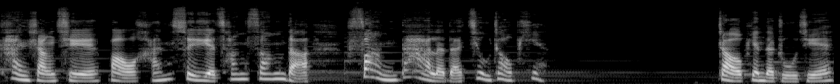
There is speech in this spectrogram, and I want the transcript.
看上去饱含岁月沧桑的放大了的旧照片，照片的主角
